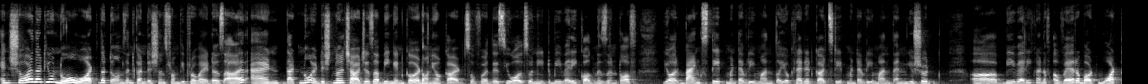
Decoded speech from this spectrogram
ensure that you know what the terms and conditions from the providers are and that no additional charges are being incurred on your card. So, for this, you also need to be very cognizant of your bank statement every month or your credit card statement every month, and you should uh, be very kind of aware about what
